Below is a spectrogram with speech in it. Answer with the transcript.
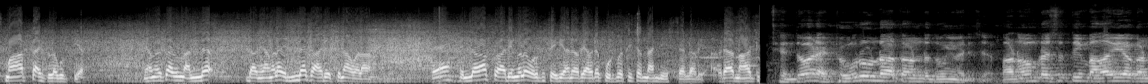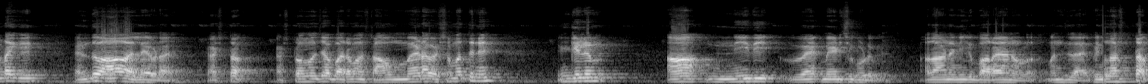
സ്മാർട്ടായിട്ടുള്ള കുട്ടിയാണ്. ഞങ്ങൾക്കത് നല്ല ഇതാണ് ഞങ്ങളെ എല്ലാ കാര്യത്തിനും അവളാണ്. ഏഹ് എല്ലാ കാര്യങ്ങളും അവൾക്ക് ചെയ്യാനറിയാം. അവരെ കുടുംബത്തിൽ ചെന്ന് അന്വേഷിച്ചാൽ അറിയാം. അവരാ നാട്ടിൽ എന്തുവാടെ? ടൂറും ഉണ്ടാകാത്തോണ്ട് തൂങ്ങി മരിച്ച. പണവും പ്രശസ്തിയും പദവിയും ഒക്കെ ഉണ്ടെങ്കിൽ എന്തോ ആവല്ലേ ഇവിടെ? കഷ്ടം. കഷ്ടം എന്ന് വെച്ചാൽ പരമാഷ്ടം ആ ഉമ്മയുടെ വിഷമത്തിന് എങ്കിലും ആ നീതി മേടിച്ചു കൊടുക്കുക അതാണ് എനിക്ക് പറയാനുള്ളത്. മനസ്സിലായത് പിന്നെ നഷ്ടം.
